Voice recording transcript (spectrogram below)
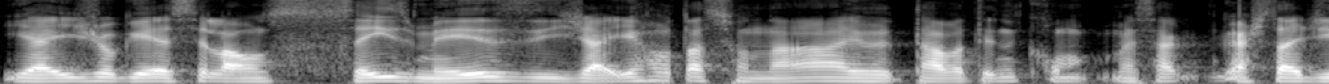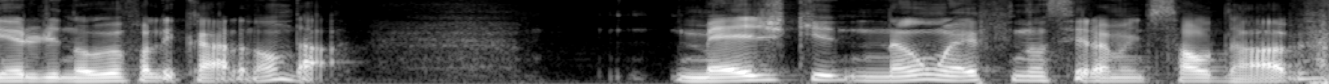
E aí joguei, sei lá, uns seis meses e já ia rotacionar. Eu tava tendo que começar a gastar dinheiro de novo. Eu falei, cara, não dá. Magic não é financeiramente saudável.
